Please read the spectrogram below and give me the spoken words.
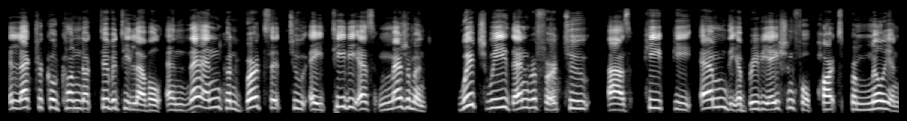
electrical conductivity level and then converts it to a TDS measurement, which we then refer to as ppm, the abbreviation for parts per million.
